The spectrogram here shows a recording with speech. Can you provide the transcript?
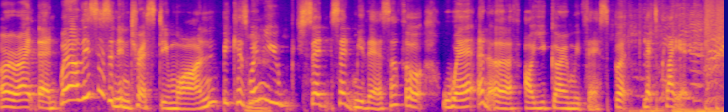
All right then. Well, this is an interesting one because when Yeah. you sent sent me this, I thought, where on earth are you going with this? But let's play it.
